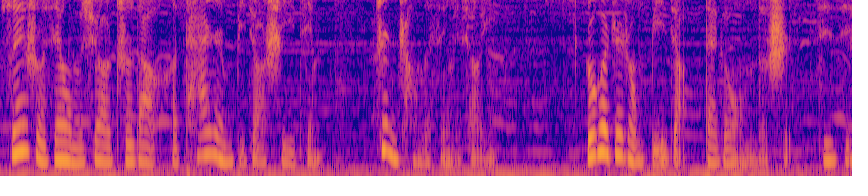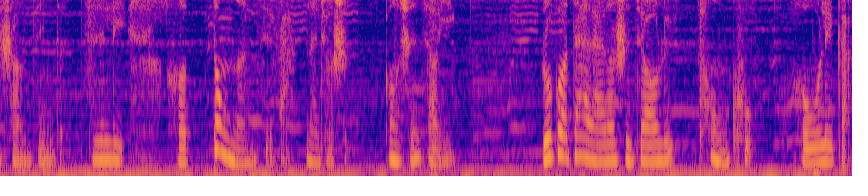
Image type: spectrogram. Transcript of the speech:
所以，首先我们需要知道，和他人比较是一件正常的心理效应。如果这种比较带给我们的是积极上进的激励和动能激发，那就是共生效应。如果带来的是焦虑、痛苦，和无力感，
